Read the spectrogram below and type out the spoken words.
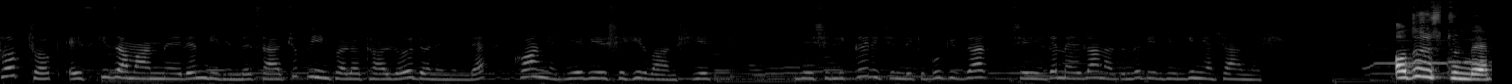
Çok çok eski zamanların birinde Selçuklu İmparatorluğu döneminde Konya diye bir şehir varmış. Ye- yeşillikler içindeki bu güzel şehirde Mevlan adında bir bilgin yaşarmış. Adı üstünde.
